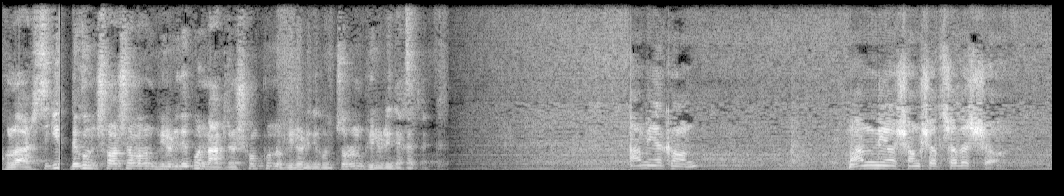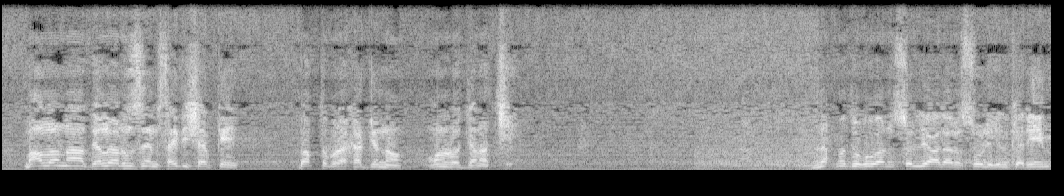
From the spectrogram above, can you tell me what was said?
ঘোলা আসছে কি দেখুন, সরাসরি এখন ভিডিওটি দেখব নাটের সম্পূর্ণ ভিডিওটি দেখুন। চলুন ভিডিওটি দেখা যাক। আমি এখন মাননীয় সংসদ সদস্য মাওলানা দেলোয়ার হোসেন সাইদি সাহেবকে বক্তব্য রাখার জন্য অনুরোধ জানাচ্ছি। نحمده ونصلي على رسوله الكريم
